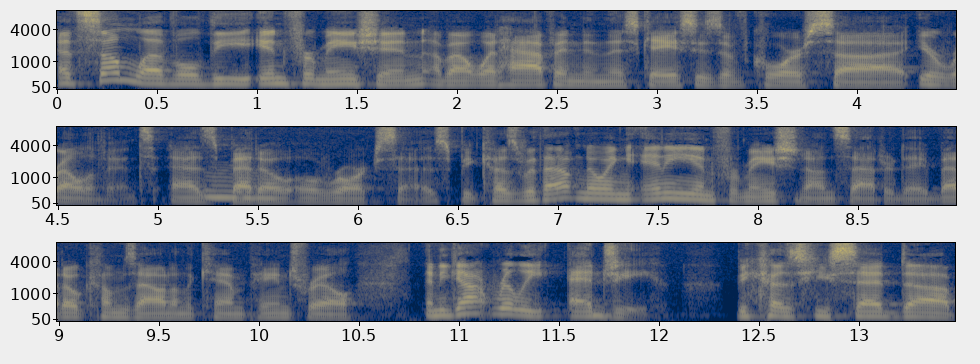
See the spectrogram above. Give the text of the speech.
at some level, the information about what happened in this case is, of course, uh, irrelevant, as Mm. Beto O'Rourke says, because without knowing any information on Saturday, Beto comes out on the campaign trail and he got really edgy because he said, uh,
